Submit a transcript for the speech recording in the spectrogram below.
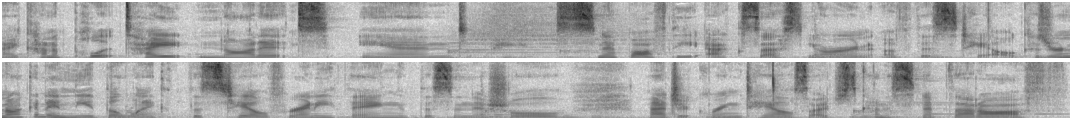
I kind of pull it tight, knot it, and I snip off the excess yarn of this tail because you're not going to need the length of this tail for anything, this initial magic ring tail. So I just kind of snip that off,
